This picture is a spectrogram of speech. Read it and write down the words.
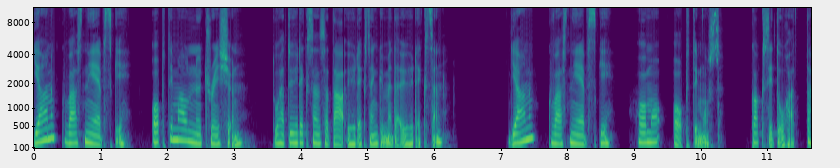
Jan Kvasnievski, Optimal Nutrition, 1999. Jan Kvasnievski, Homo Optimus, 2000.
